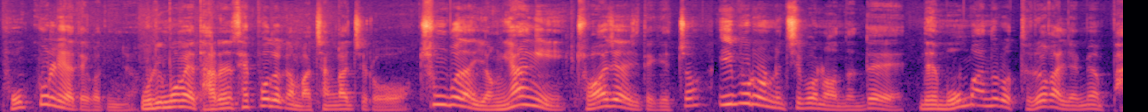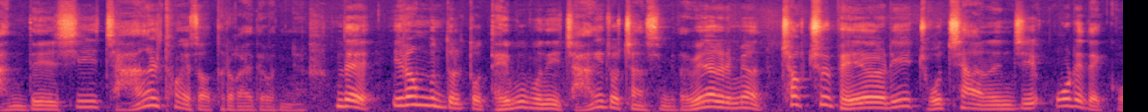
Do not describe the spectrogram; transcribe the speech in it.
복구를 해야 되거든요. 우리 몸의 다른 세포들과 마찬가지로 충분한 영양이 좋아져야지 되겠죠? 입으로는 집어넣었는데 내 몸 안으로 들어가려면 반드시 장을 통해서 들어가야 되거든요. 근데 이런 분들도 대부분이 장이 좋지 않습니다. 왜냐 그러면 척추 배열이 좋지 않은지 오래됐고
